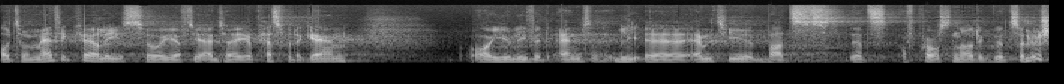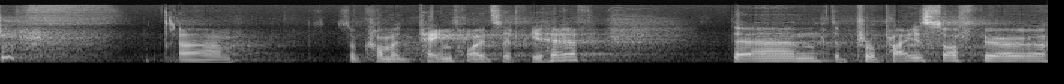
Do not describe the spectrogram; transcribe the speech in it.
automatically, so you have to enter your password again, or you leave it uh, empty, but that's, of course, not a good solution. Um, so common pain points that we have. Then the proprietary software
